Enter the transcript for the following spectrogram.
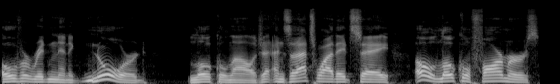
overridden and ignored local knowledge. And so that's why they'd say, oh, local farmers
